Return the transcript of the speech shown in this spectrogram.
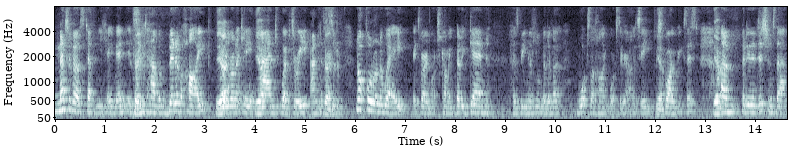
Metaverse definitely came in. It Okay. seemed to have a bit of a hype, Yeah. ironically, Yeah. and Web3, and has Okay. sort of not fallen away. It's very much coming, but again, has been a little bit of a what's the hype, what's the reality, Yeah. is why we exist. Yeah. Um, but in addition to that,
